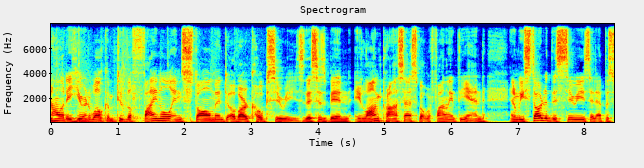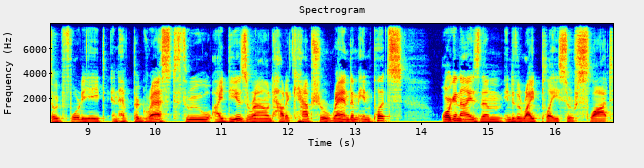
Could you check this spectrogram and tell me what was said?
Holiday here, and welcome to the final installment of our Cope series. This has been a long process, but we're finally at the end. And we started this series at episode 48 and have progressed through ideas around how to capture random inputs, organize them into the right place or slot,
